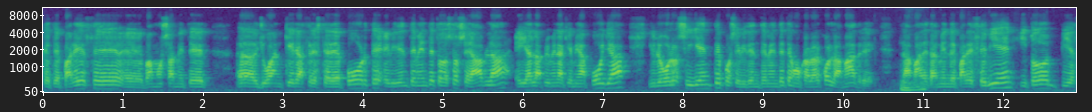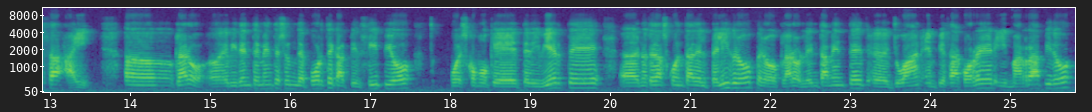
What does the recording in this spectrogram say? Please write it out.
¿qué te parece? vamos a meter eh, Joan quiere hacer este deporte, evidentemente todo esto se habla, ella es la primera que me apoya y luego lo siguiente, pues evidentemente tengo que hablar con la madre. La madre también le parece bien y todo empieza ahí. Eh, claro, eh, evidentemente es un deporte que al principio pues como que te divierte, eh, no te das cuenta del peligro, pero claro, lentamente eh, Joan empieza a correr, y más rápido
